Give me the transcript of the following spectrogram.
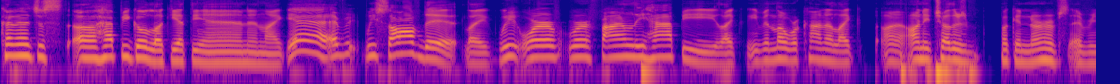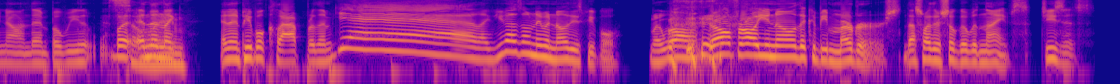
kind of just uh, happy-go-lucky at the end, and like, yeah, every we solved it. Like we we're we're finally happy. Like even though we're kind of like uh, on each other's fucking nerves every now and then, but we but So and then like and then people clap for them. Yeah, like you guys don't even know these people. Like, Well, all for all you know, they could be murderers. That's why they're so good with knives. Jesus.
